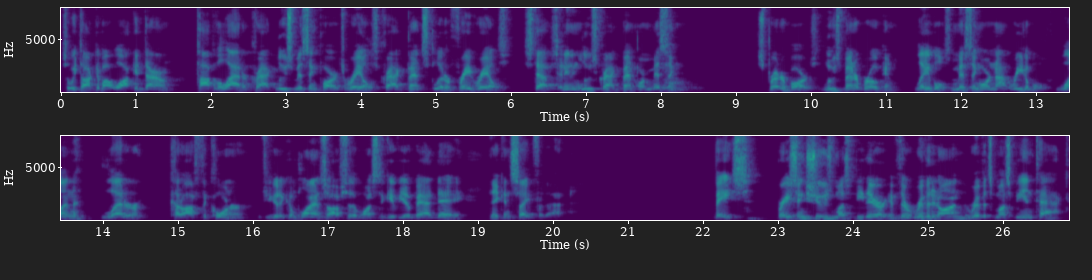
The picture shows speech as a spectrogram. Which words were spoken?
So we talked about walk it down. Top of the ladder, crack, loose, missing parts. Rails, crack, bent, split, or frayed rails. Steps, anything loose, crack, bent, or missing. Spreader bars, loose, bent, or broken. Labels, missing or not readable. One letter cut off the corner. If you get a compliance officer that wants to give you a bad day, they can cite for that. Base. Bracing shoes must be there. If they're riveted on, the rivets must be intact.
